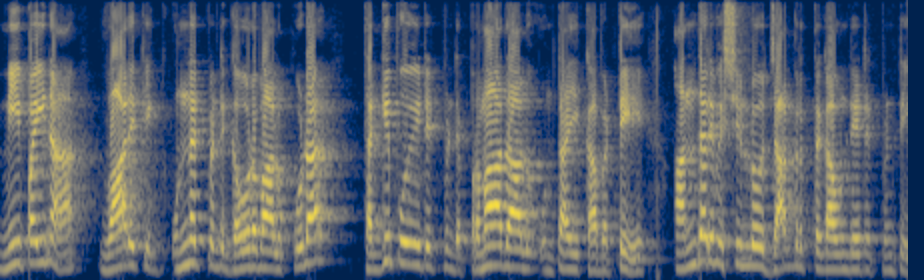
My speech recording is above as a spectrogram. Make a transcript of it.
మీపైన వారికి ఉన్నటువంటి గౌరవాలు కూడా తగ్గిపోయేటటువంటి ప్రమాదాలు ఉంటాయి కాబట్టి అందరి విషయంలో జాగ్రత్తగా ఉండేటటువంటి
